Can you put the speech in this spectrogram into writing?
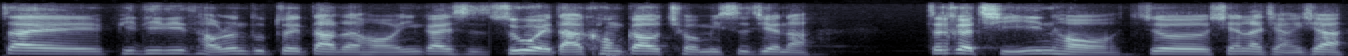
在 PTT 讨论度最大的哈，应该是苏伟达控告球迷事件啊。这个起因吼，就先来讲一下。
